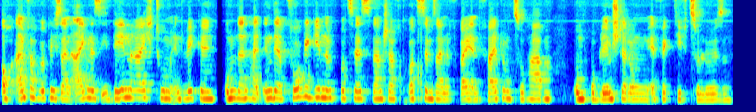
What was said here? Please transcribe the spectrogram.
auch einfach wirklich sein eigenes Ideenreichtum entwickeln, um dann halt in der vorgegebenen Prozesslandschaft trotzdem seine freie Entfaltung zu haben, um Problemstellungen effektiv zu lösen.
